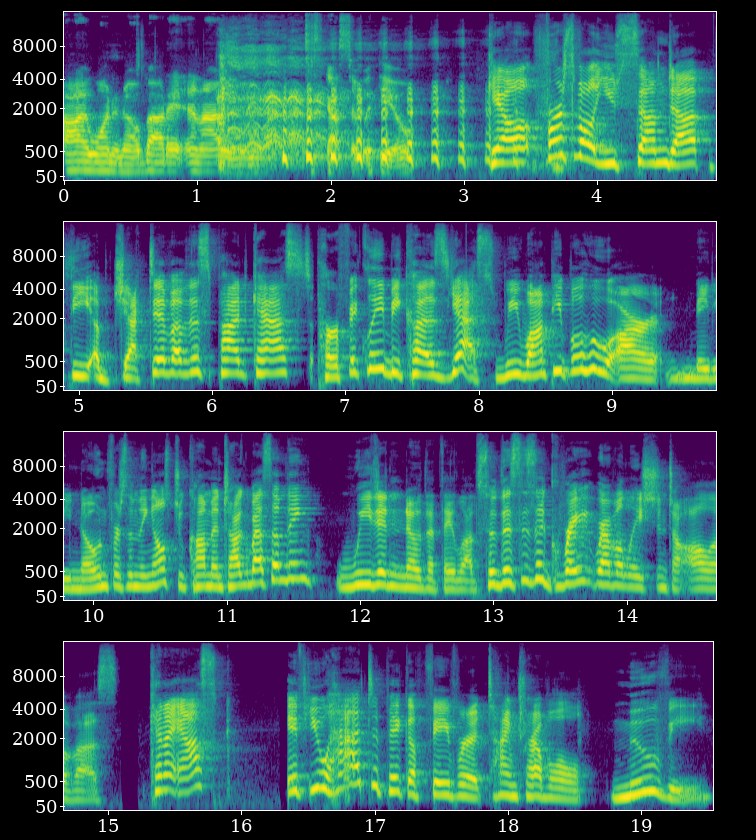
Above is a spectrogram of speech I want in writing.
I want to know about it and I will discuss it with you. Gail, first of all, you summed up the objective of this podcast perfectly because, yes, we want people who are maybe known for something else to come and talk about something we didn't know that they love. So, this is a great revelation to all of us. Can I ask if you had to pick a favorite time travel movie?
